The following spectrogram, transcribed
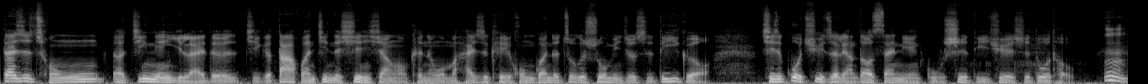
但是从呃今年以来的几个大环境的现象哦，可能我们还是可以宏观的做个说明。就是第一个哦，其实过去这两到三年股市的确是多头，嗯。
